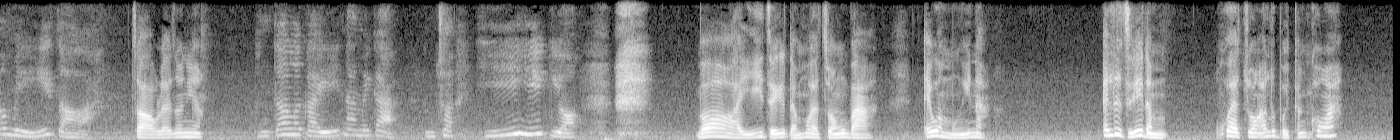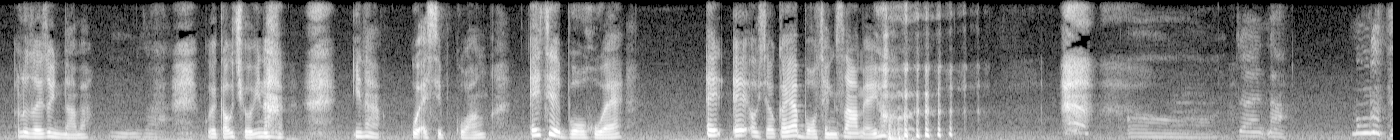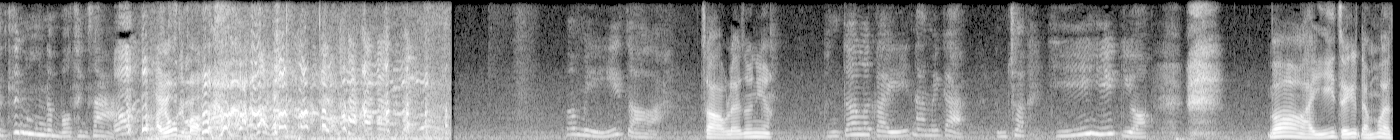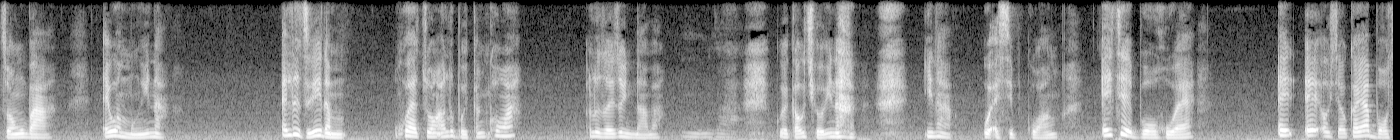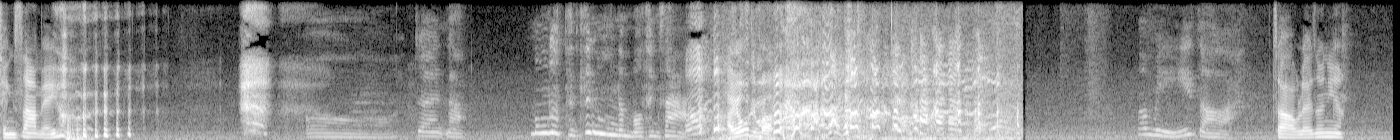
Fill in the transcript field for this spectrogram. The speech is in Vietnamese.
妈咪就啊，早咧做呢？等到了个那咩噶，唔错，嘻嘻叫，无系伊这个人回来装吧？诶我问伊呐，诶你这个人回来装啊？你袂艰苦啊？啊你知做伊哪吧？唔知，过搞笑伊呐，伊呐有习惯，诶这个无回，诶诶有 mông được chính sinh mình đầm bỏ thành ra ai hốt thì mà mà mì giờ à giờ lại rồi nha thằng cha là cái nam ấy cả làm cho hí hí kìa bố hãy chỉ đầm hoa trang ba em còn mừng nè em lựa chỉ đầm hoa trang em lựa bởi căng không á em lựa giấy rồi nè bà quê cáo chiếu nè nè quê sịp quảng em chỉ bỏ hoa em em ở sau cái bỏ thành ra mày 呐，懵到直接懵到冇穿衫。哎呦，我的妈！咪在啊？在嘞，做你啊。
